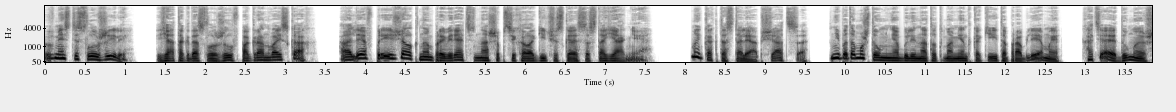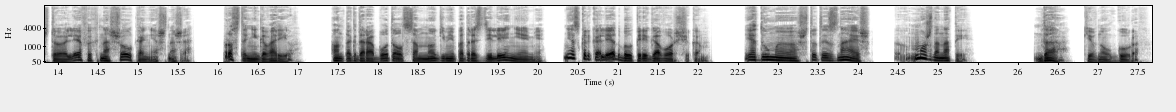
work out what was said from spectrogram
Вместе служили. Я тогда служил в погранвойсках, а Лев приезжал к нам проверять наше психологическое состояние. Мы как-то стали общаться, не потому что у меня были на тот момент какие-то проблемы, хотя я думаю, что Лев их нашел, конечно же. Просто не говорил. Он тогда работал со многими подразделениями, несколько лет был переговорщиком. «Я думаю, что ты знаешь. Можно на «ты»?» «Да», — кивнул Гуров.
